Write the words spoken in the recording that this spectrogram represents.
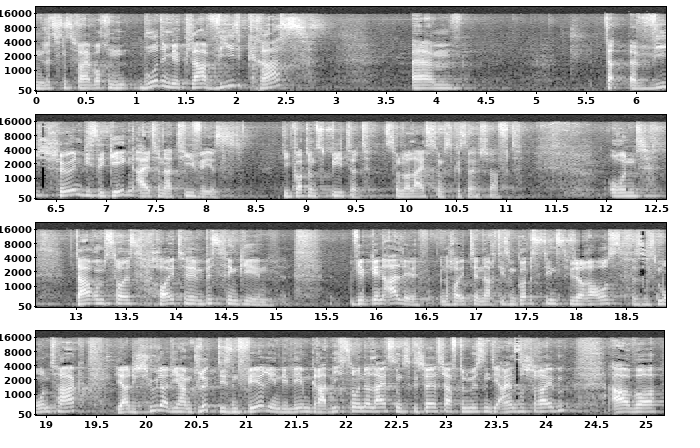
in den letzten zwei Wochen wurde mir klar, wie krass, ähm, da, äh, wie schön diese Gegenalternative ist, die Gott uns bietet zu einer Leistungsgesellschaft. Und darum soll es heute ein bisschen gehen. Wir gehen alle heute nach diesem Gottesdienst wieder raus. Es ist Montag. Ja, die Schüler, die haben Glück, die sind Ferien, die leben gerade nicht so in der Leistungsgesellschaft und müssen die Einser schreiben. Aber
